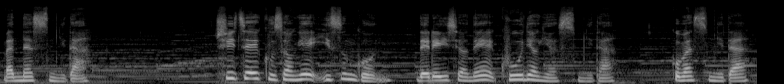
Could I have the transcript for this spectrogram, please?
만났습니다. 취재 구성의 이순곤, 내레이션의 구은영이었습니다. 고맙습니다.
